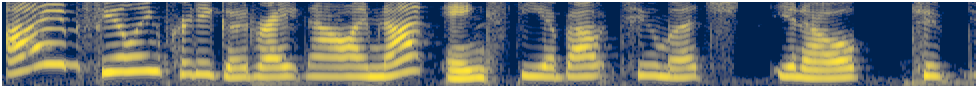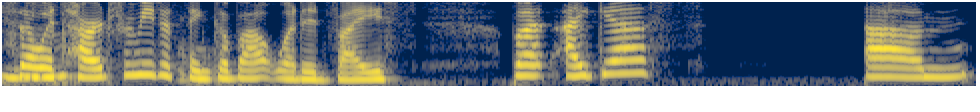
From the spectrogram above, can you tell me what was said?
I'm feeling pretty good right now. I'm not angsty about too much, you know, to, mm-hmm. so it's hard for me to think about what advice, but I guess um,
